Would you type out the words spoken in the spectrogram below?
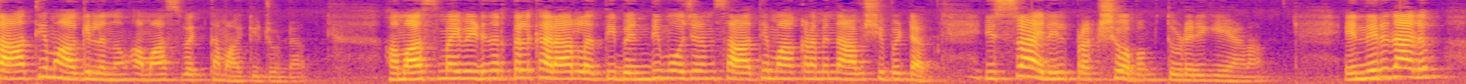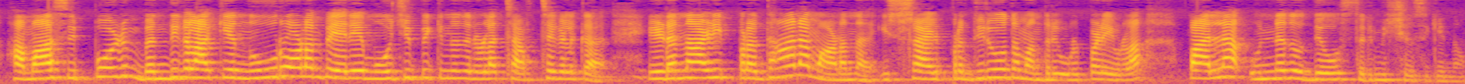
സാധ്യമാകില്ലെന്നും ഹമാസ് വ്യക്തമാക്കിയിട്ടുണ്ട്. ഹമാസുമായി വെടിനിർത്തൽ കരാറിലെത്തി ബന്ദിമോചനം സാധ്യമാക്കണമെന്നാവശ്യപ്പെട്ട് ഇസ്രായേലിൽ പ്രക്ഷോഭം തുടരുകയാണ്. എന്നിരുന്നാലും ഹമാസ് ഇപ്പോഴും ബന്ദികളാക്കിയ നൂറോളം പേരെ മോചിപ്പിക്കുന്നതിനുള്ള ചർച്ചകൾക്ക് ഇടനാഴി പ്രധാനമാണെന്ന് ഇസ്രായേൽ പ്രതിരോധ മന്ത്രി ഉൾപ്പെടെയുള്ള പല ഉന്നത ഉദ്യോഗസ്ഥരും വിശ്വസിക്കുന്നു.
